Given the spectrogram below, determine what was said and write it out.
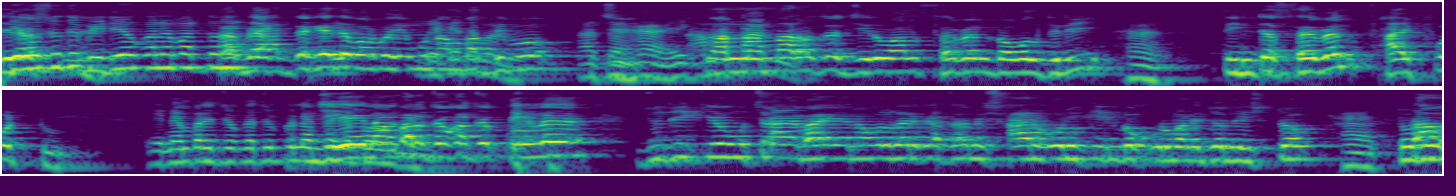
কেউ যদি ভিডিও কলের মাধ্যমে দেখ- দেখাইতে পারব এমন নাম্বার। দিব। আচ্ছা হ্যাঁ আমার নাম্বার হচ্ছে zero one seven double three হ্যাঁ। তিনটা সেভেন ফাইভ ফোর টু এই নাম্বারে যোগাযোগ করলে যে এই নাম্বারে যোগাযোগ করলে যদি কেউ চায় ভাই এনামুল ভাইয়ের কাছে আমি সার গরু কিনবো কুরবানির জন্য স্টক হ্যাঁ তাও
